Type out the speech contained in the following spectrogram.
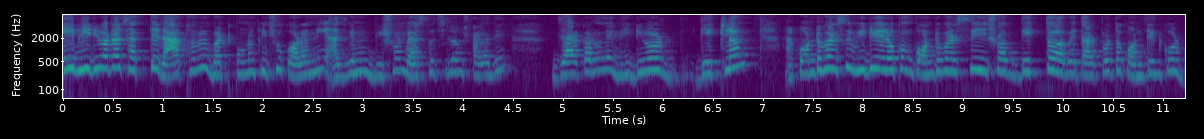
এই ভিডিওটা ছাড়তে রাত হবে বাট কোনো কিছু করার নেই। আজকে আমি ভীষণ ব্যস্ত ছিলাম সারাদিন, যার কারণে ভিডিও দেখলাম। আর কন্ট্রোভার্সি ভিডিও এরকম কন্ট্রোভার্সি সব দেখতে হবে, তারপর তো কন্টেন্ট করব।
